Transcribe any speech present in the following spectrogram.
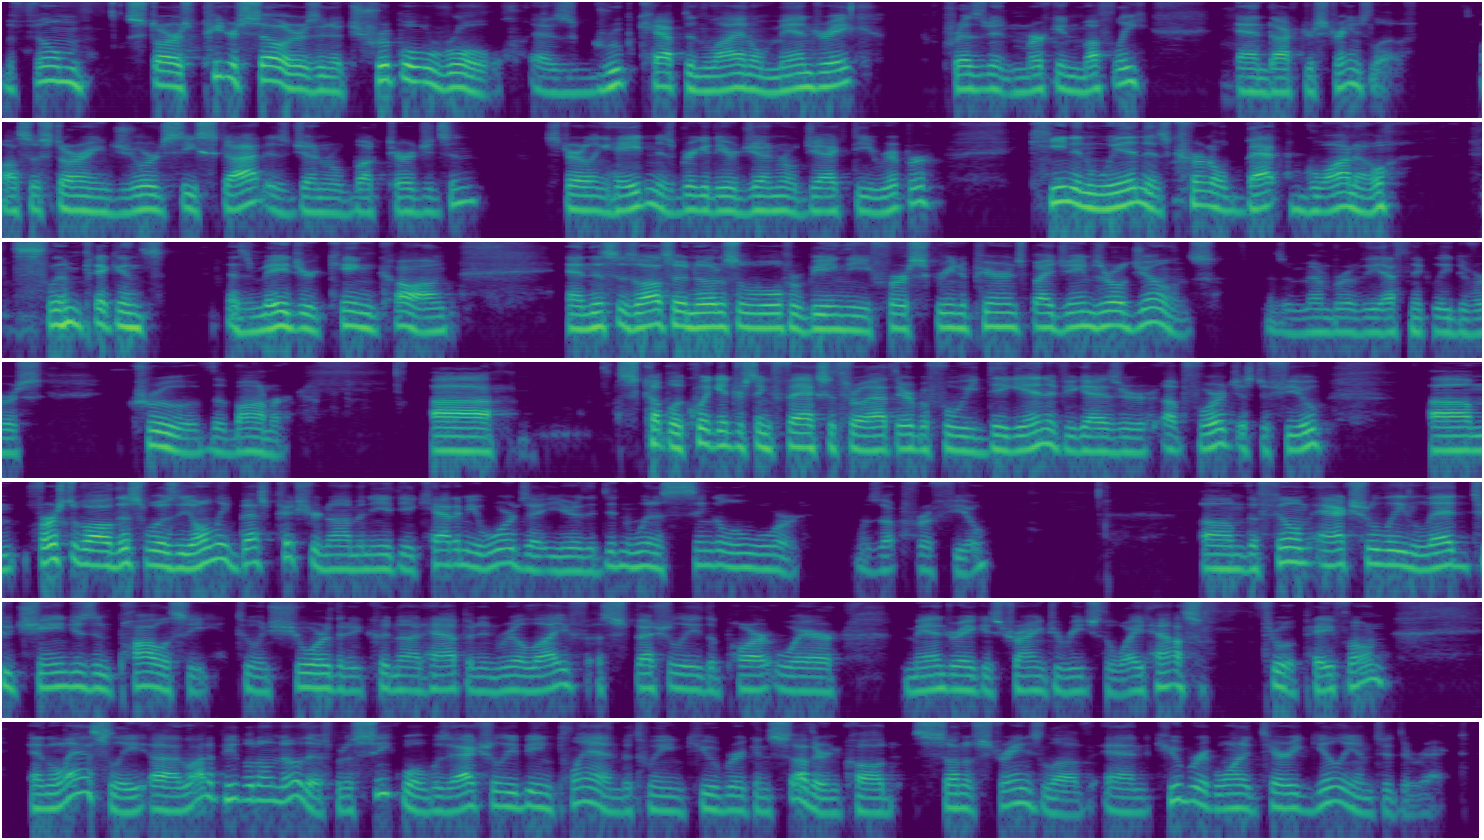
The film stars Peter Sellers in a triple role as Group Captain Lionel Mandrake, President Merkin Muffley, and Dr. Strangelove. Also starring George C. Scott as General Buck Turgidson, Sterling Hayden as Brigadier General Jack D. Ripper, Keenan Wynn as Colonel Bat Guano, Slim Pickens as Major King Kong, and this is also noticeable for being the first screen appearance by James Earl Jones as a member of the ethnically diverse crew of the bomber. Uh, a couple of quick, interesting facts to throw out there before we dig in, if you guys are up for it, just a few. Um, first of all, this was the only Best Picture nominee at the Academy Awards that year that didn't win a single award. It was up for a few. Um, the film actually led to changes in policy to ensure that it could not happen in real life, especially the part where Mandrake is trying to reach the White House through a payphone. And lastly, uh, a lot of people don't know this, but a sequel was actually being planned between Kubrick and Southern called Son of Strangelove, and Kubrick wanted Terry Gilliam to direct.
